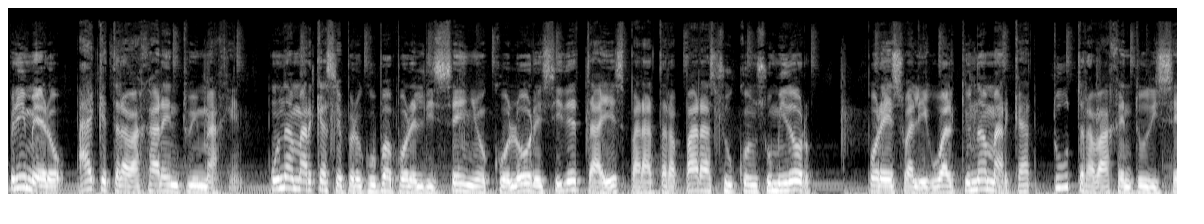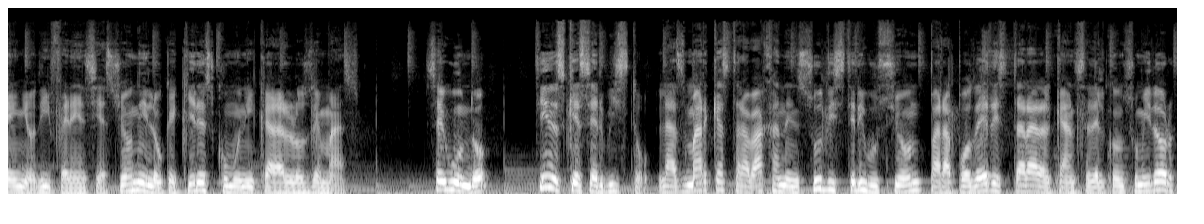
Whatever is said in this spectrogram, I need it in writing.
Primero, hay que trabajar en tu imagen. Una marca se preocupa por el diseño, colores y detalles para atrapar a su consumidor. Por eso, al igual que una marca, tú trabaja en tu diseño, diferenciación y lo que quieres comunicar a los demás. Segundo, Tienes que ser visto. Las marcas trabajan en su distribución para poder estar al alcance del consumidor.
